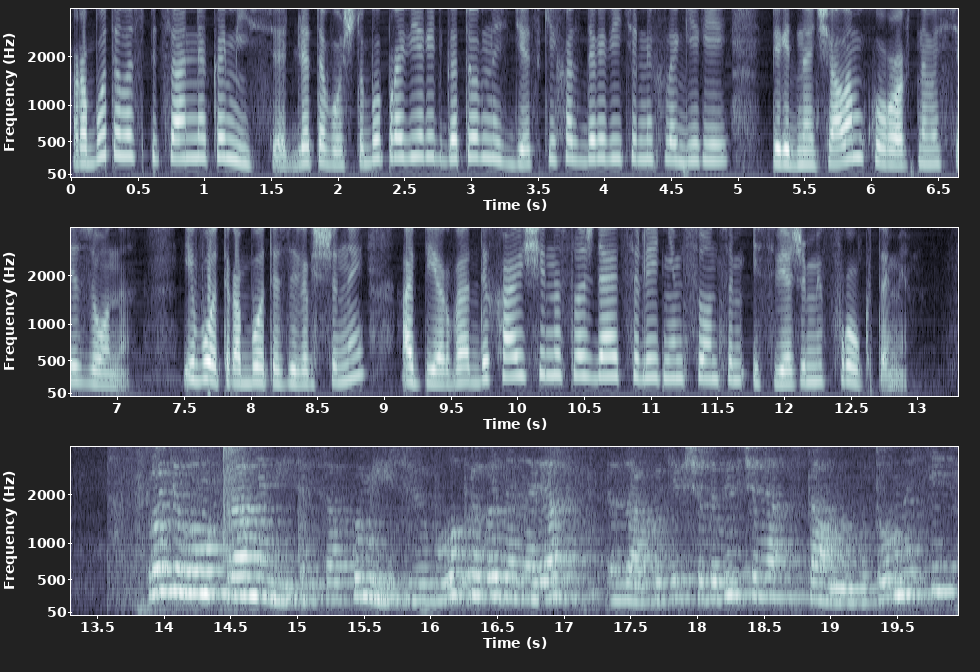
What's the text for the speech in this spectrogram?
работала специальная комиссия для того, чтобы проверить готовность детских оздоровительных лагерей перед началом курортного сезона. И вот работы завершены, а первые отдыхающие наслаждаются летним солнцем и свежими фруктами. Протягом травня місяця комісією було проведено ряд заходів щодо вивчення стану готовності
